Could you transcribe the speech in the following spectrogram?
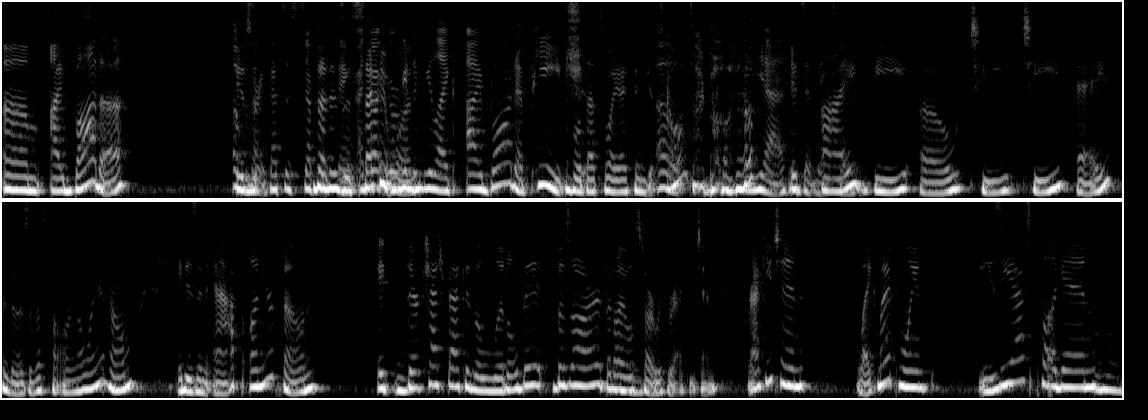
Um, Ibotta. Oh, Is- sorry, that's a separate that is thing. a I thought you second were going to be like, I bought a peach. Well, that's why I think it's Oh. called Ibotta. yeah, It's I. B O T T A for those of us following along at home. It is an app on your phone. It their cashback is a little bit bizarre, but I will Mhm. start with Rakuten. Rakuten, like my points, easy ass plugin. Mhm.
